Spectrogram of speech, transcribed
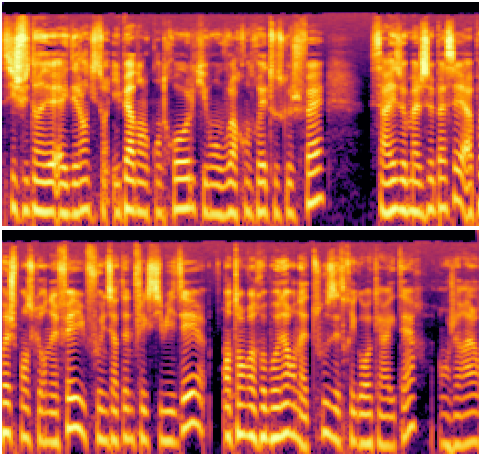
Si je suis avec des gens qui sont hyper dans le contrôle, qui vont vouloir contrôler tout ce que je fais, ça risque de mal se passer. Après, je pense qu'en effet, il faut une certaine flexibilité. En tant qu'entrepreneur, on a tous des très gros caractères. En général,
